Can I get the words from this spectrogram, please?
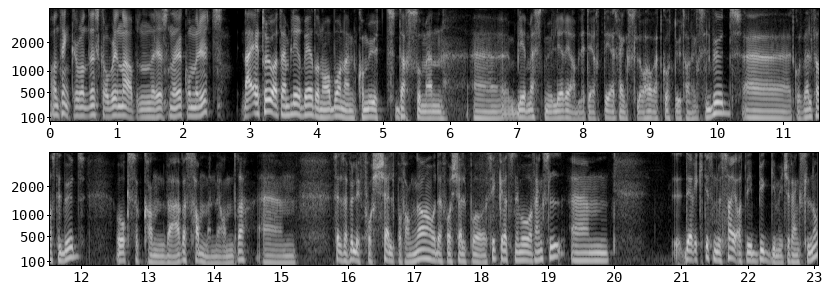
Og tenker du at det skal bli naboene deres når de kommer ut? Nei, jeg tror jo at en blir bedre nabo enn en kommer ut dersom en eh, blir mest mulig rehabilitert i et fengsel og har et godt utdanningstilbud, eh, et godt velferdstilbud, og også kan være sammen med andre. Eh, så er det selvfølgelig forskjell på fanger, og det er forskjell på sikkerhetsnivå og fengsel. Eh, det er riktig som du sier at vi bygger mye fengsel nå.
